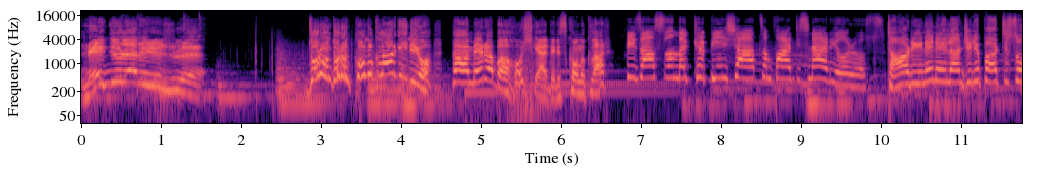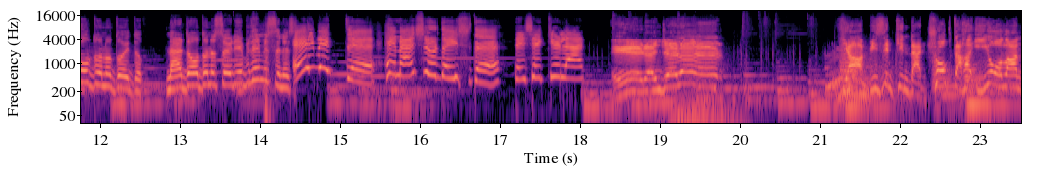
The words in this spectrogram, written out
Ne güler yüzlü. Durun durun konuklar geliyor. Ha merhaba hoş geldiniz konuklar. Biz aslında Köp İnşaat'ın partisini arıyoruz. Tarihin en eğlenceli partisi olduğunu duyduk. Nerede olduğunu söyleyebilir misiniz? Elbette. Hemen şurada işte. Teşekkürler. İyi eğlenceler. Ya bizimkinden çok daha iyi olan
